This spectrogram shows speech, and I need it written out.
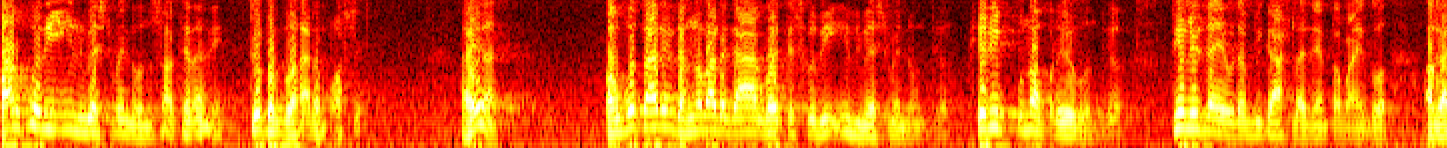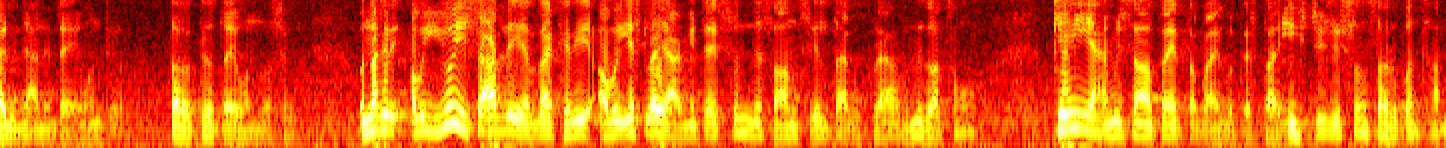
अर्को रिइन्भेस्टमेन्ट हुन सकेन नि। त्यो त गएर बस्यो। होइन? औपचारिक ढङ्गबाट गएको भए त्यसको रिइन्भेस्टमेन्ट हुन्थ्यो। फेरि पुनः प्रयोग हुन्थ्यो। त्यसले चाहिँ एउटा विकासलाई चाहिँ तपाईँको अगाडि जाने चाहिँ हुन्थ्यो। तर त्यो चाहिँ हुन नसक्छ। भन्दाखेरि अब यो हिसाबले हेर्दाखेरि अब यसलाई हामी चाहिँ शून्य सहनशीलताको कुरा पनि गर्छौँ। केही हामीसँग चाहिँ तपाईँको त्यस्ता इन्स्टिट्युसन्सहरू पनि छन्।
